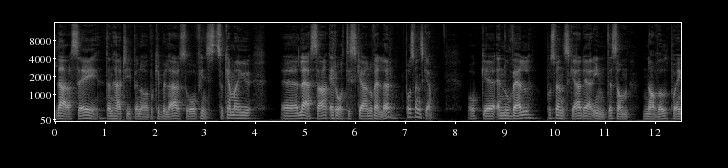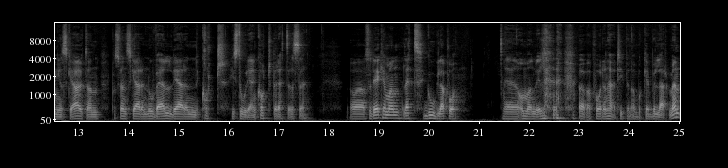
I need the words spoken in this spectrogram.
lära sig den här typen av vokabulär så, finns, så kan man ju eh, läsa erotiska noveller på svenska. Och eh, en novell på svenska det är inte som novel på engelska utan på svenska är en novell, det är en kort historia, en kort berättelse. Så det kan man lätt googla på eh, om man vill öva på den här typen av vokabulär. Men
